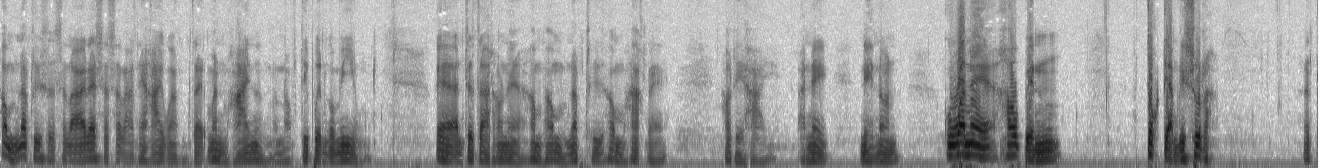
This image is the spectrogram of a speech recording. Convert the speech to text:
ห้องนับถือศาสนาได้ศาสนาได้หายกว่าแต่มันหายนั่นนับที่เปิ้นก็มีอยู่ แต่อันสื่อสารเขาเนี่ยห้องห้องนับถือห้องหักเลยเขาได้หาย อันนี้แน่นอน กูว่าเนี่ยเขาเป็นตกเตี่ยมที่สุดอะไต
